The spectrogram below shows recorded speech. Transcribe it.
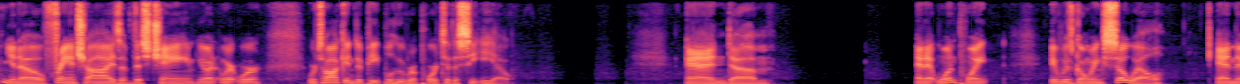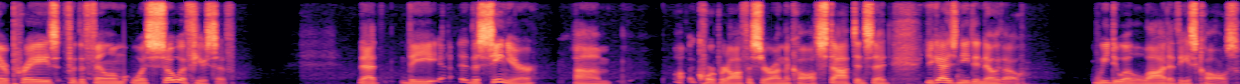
you know franchise of this chain. You know we're we're, we're talking to people who report to the CEO. And um, and at one point, it was going so well, and their praise for the film was so effusive that the the senior um, corporate officer on the call stopped and said, "You guys need to know though, we do a lot of these calls,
